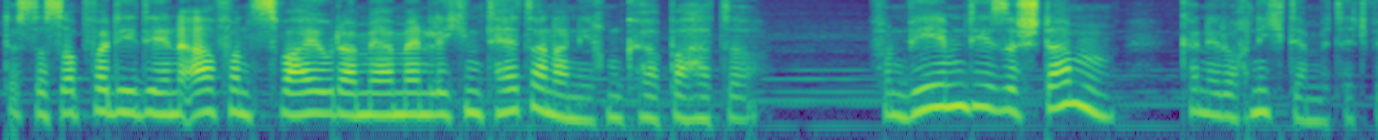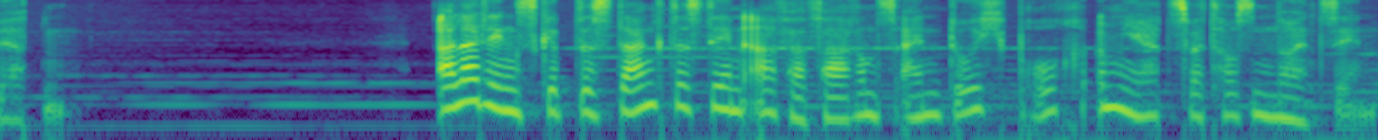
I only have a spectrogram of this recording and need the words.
dass das Opfer die DNA von zwei oder mehr männlichen Tätern an ihrem Körper hatte. Von wem diese stammen, kann jedoch nicht ermittelt werden. Allerdings gibt es dank des DNA-Verfahrens einen Durchbruch im Jahr 2019.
